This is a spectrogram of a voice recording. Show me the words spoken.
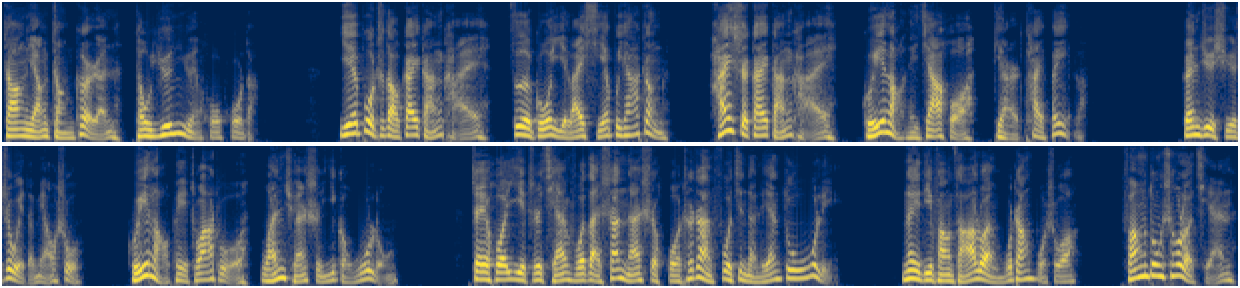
张扬整个人都晕晕乎乎的，也不知道该感慨自古以来邪不压正，还是该感慨鬼佬那家伙点儿太背了。根据许志伟的描述，鬼佬被抓住完全是一个乌龙，这货一直潜伏在山南市火车站附近的廉租屋里。那地方杂乱无章不说，房东收了钱，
